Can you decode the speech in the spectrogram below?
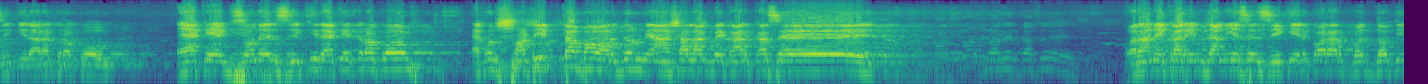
জিকির আর এক রকম। এক একজনের জিকির এক এক রকম। এখন সঠিকটা পাওয়ার জন্য আশা লাগবে কার কাছে? কোরআনে কারিম জানিয়েছে, জিকির করার পদ্ধতি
